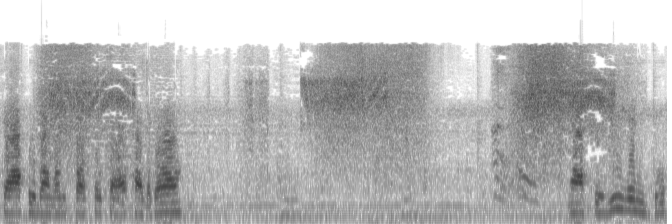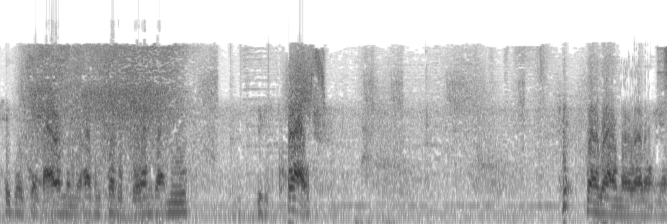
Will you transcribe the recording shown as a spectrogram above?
staff reborn waiting for us outside the door. Now, if you're using dual sabers like I am and you're having trouble blowing that move, you just crouch. Fall down there, why don't you?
